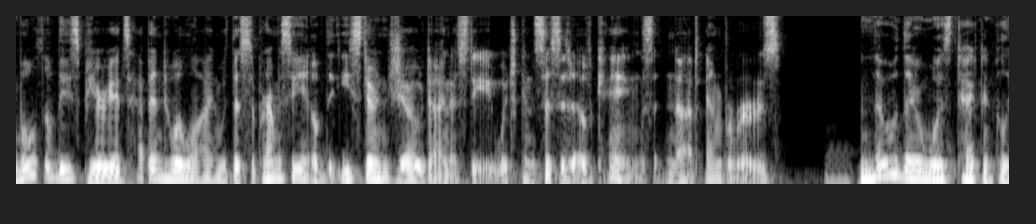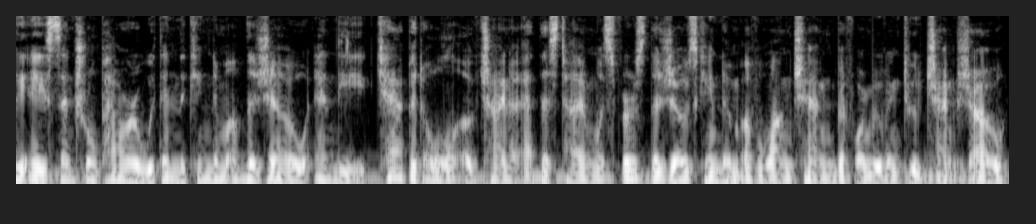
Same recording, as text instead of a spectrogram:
Both of these periods happen to align with the supremacy of the Eastern Zhou dynasty, which consisted of kings, not emperors. Though there was technically a central power within the kingdom of the Zhou, and the capital of China at this time was first the Zhou's kingdom of Wangcheng before moving to Chengzhou,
